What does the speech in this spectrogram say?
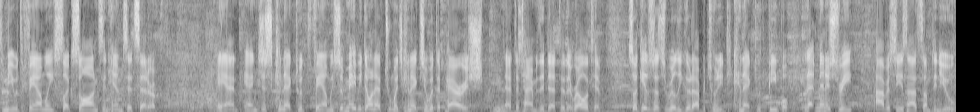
to meet with the family, select songs and hymns, etc. And, and just connect with the family. So maybe don't have too much connection with the parish at the time of the death of their relative. So it gives us a really good opportunity to connect with people. And that ministry obviously is not something you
